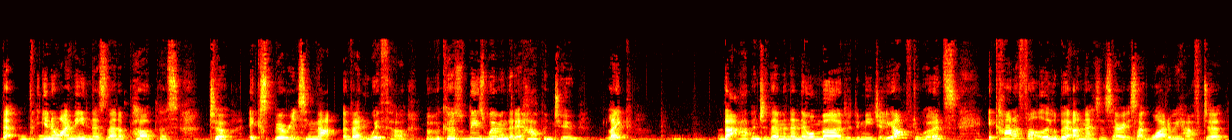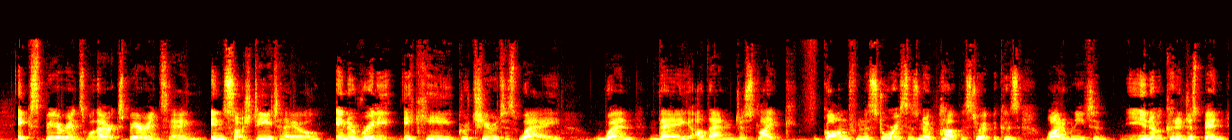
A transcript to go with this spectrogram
That you know what I mean? There's then a purpose to experiencing that event with her. But because of these women that it happened to, like that happened to them and then they were murdered immediately afterwards, it kind of felt a little bit unnecessary. It's like, why do we have to experience what they're experiencing in such detail in a really icky, gratuitous way when they are then just like gone from the story, so there's no purpose to it because why do we need to, you know, it could have just been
